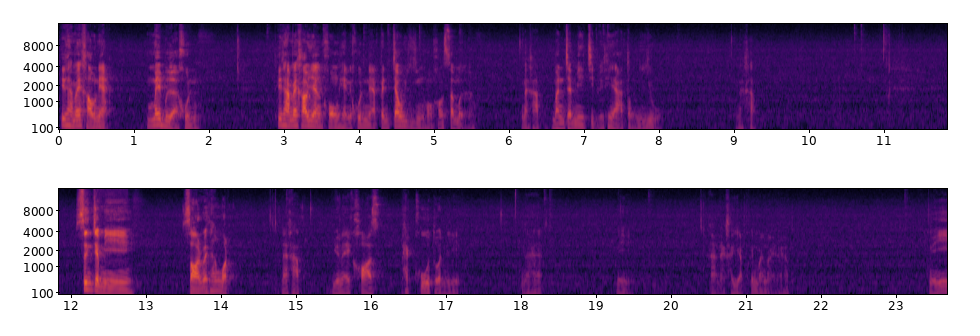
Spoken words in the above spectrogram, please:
ที่ทำให้เขาเนี่ยไม่เบื่อคุณ ที่ทำให้เขายังคงเห็นคุณเนี่ยเป็นเจ้าหญิงของเขาเสมอ นะครับ มันจะมีจิตวิทยาตรงนี้อยู่นะครับ ซึ่งจะมีสอนไว้ทั้งหมดนะครับ อยู่ในคอร์สแพ็คคู่ตัวนี้นะฮะนี่อ่าเดี๋ยวขยับขึ้นมาหน่อยนะครับ นี่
